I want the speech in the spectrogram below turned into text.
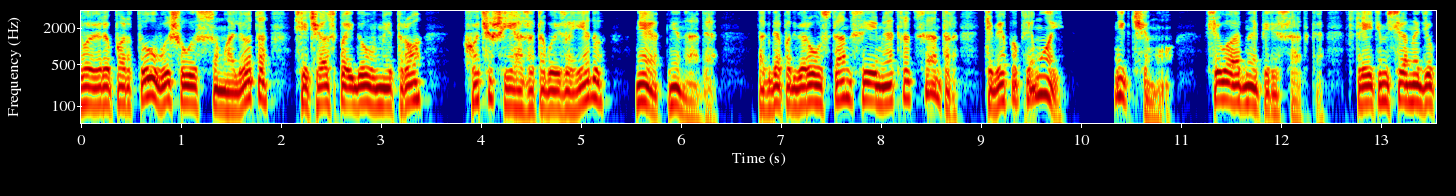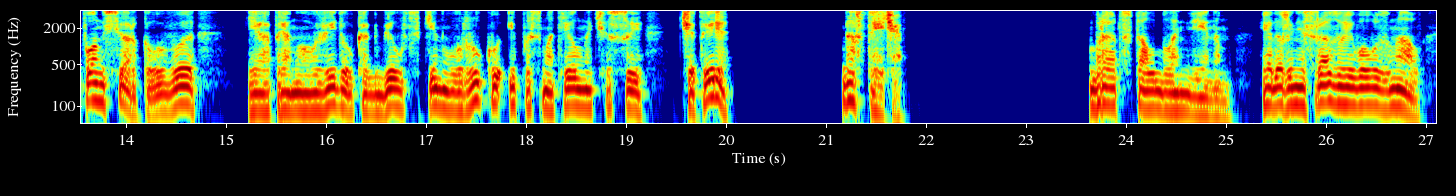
В аэропорту вышел из самолета, сейчас пойду в метро. Хочешь, я за тобой заеду? Нет, не надо. Тогда подберу у станции метроцентр, тебе по прямой. Ни к чему. Всего одна пересадка. Встретимся на Дюпон-Серкл в... Я прямо увидел, как Билл вскинул руку и посмотрел на часы. Четыре? До встречи. Брат стал блондином. Я даже не сразу его узнал —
